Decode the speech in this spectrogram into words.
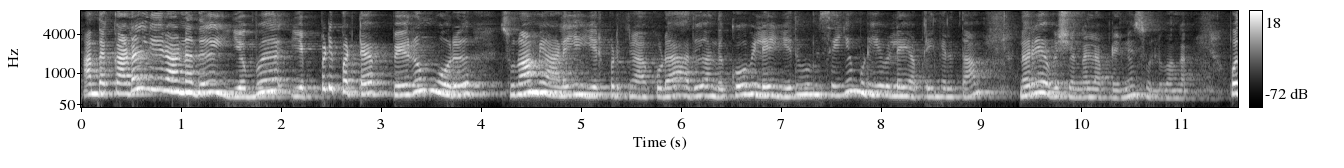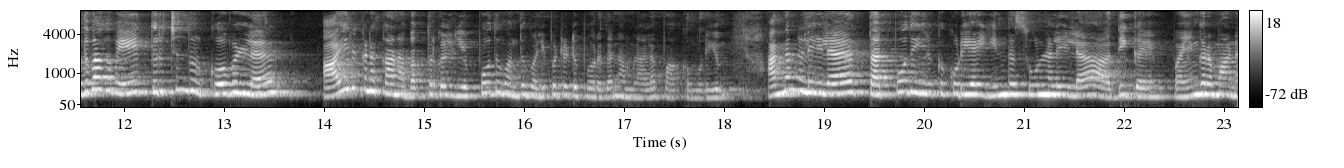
அந்த கடல் நீரானது எவ்வ எப்படிப்பட்ட பெரும் ஒரு சுனாமி அலையை ஏற்படுத்தினா கூட அது அந்த கோவிலை எதுவும் செய்ய முடியவில்லை அப்படிங்கிறது தான் நிறைய விஷயங்கள் அப்படின்னு சொல்லுவாங்க. பொதுவாகவே திருச்செந்தூர் கோவிலில் ஆயிரக்கணக்கான பக்தர்கள் எப்போது வந்து வழிபட்டுட்டு போகிறத நம்மளால் பார்க்க முடியும். அந்த நிலையில் தற்போது இருக்கக்கூடிய இந்த சூழ்நிலையில் அதிக பயங்கரமான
